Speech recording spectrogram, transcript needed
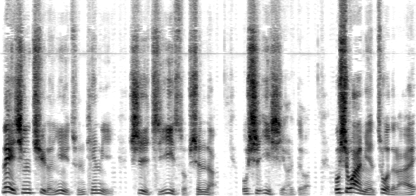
内心去人欲，存天理，是极意所生的，不是一习而得，不是外面做得来，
